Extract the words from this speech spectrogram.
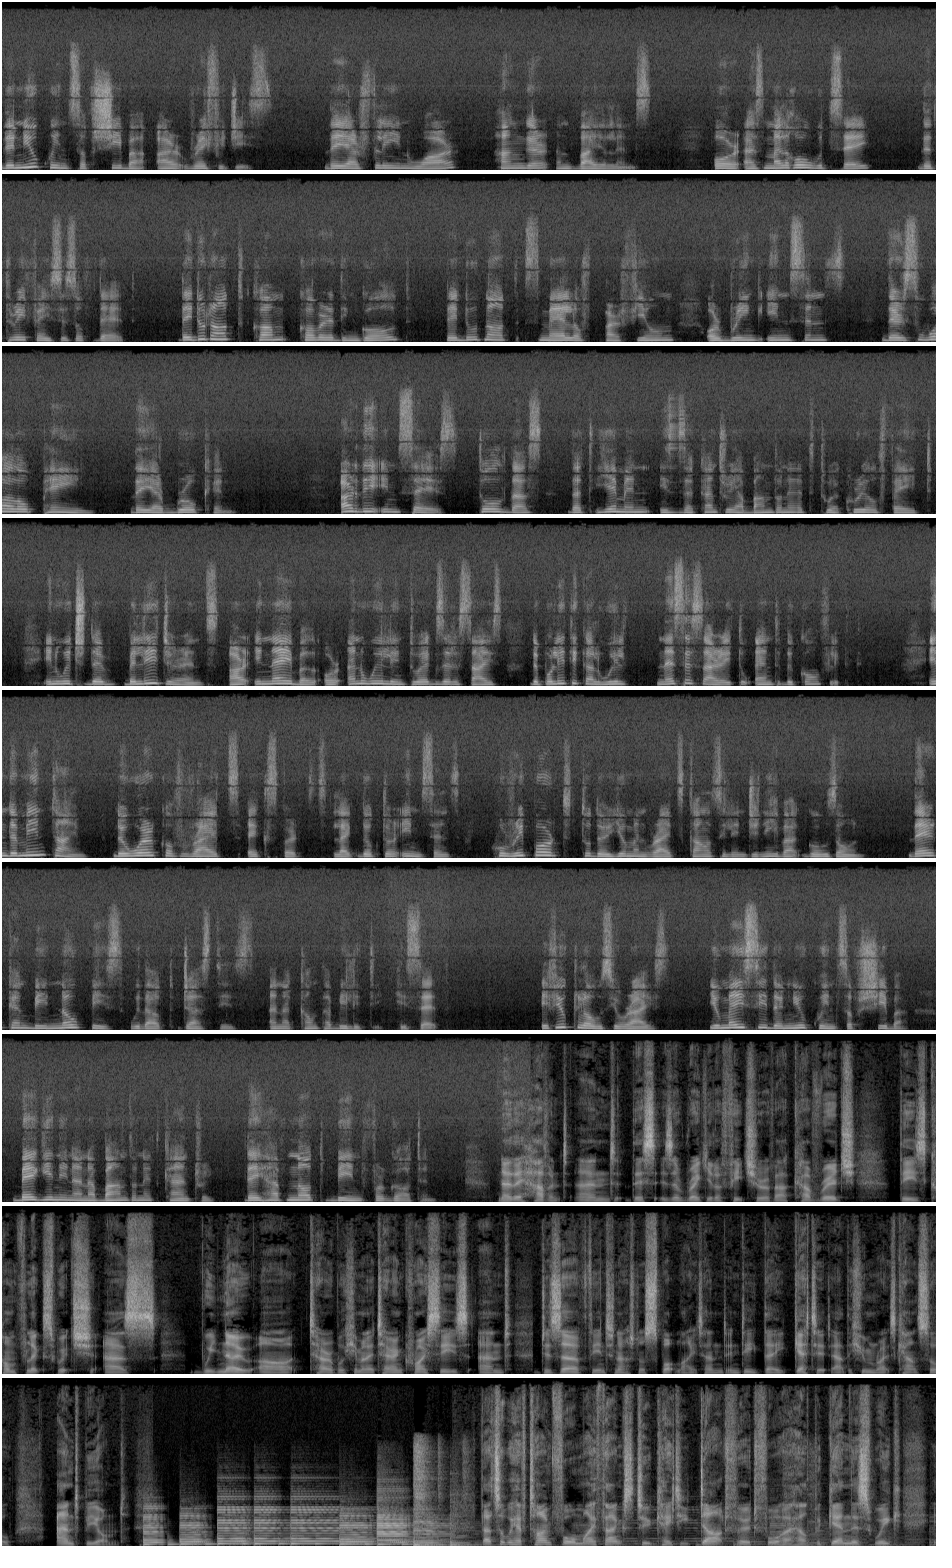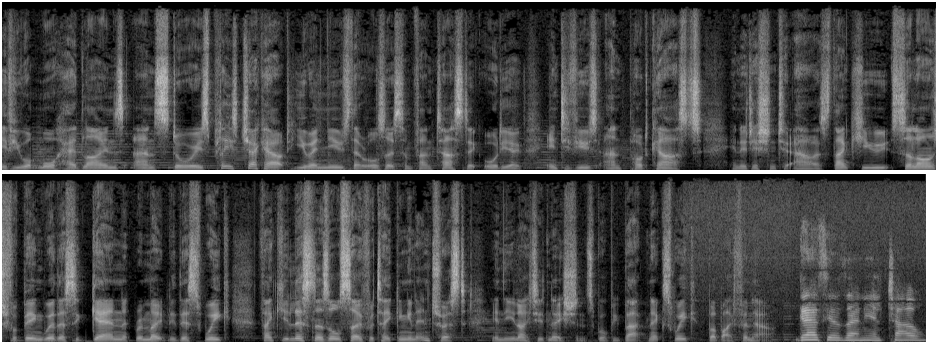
The new queens of Sheba are refugees. They are fleeing war, hunger, and violence. Or, as Malraux would say, the three faces of death. They do not come covered in gold. They do not smell of perfume or bring incense. They swallow pain. They are broken. Ardi Imseis told us that Yemen is a country abandoned to a cruel fate, in which the belligerents are unable or unwilling to exercise the political will necessary to end the conflict. In the meantime, the work of rights experts like Dr. Imseis, who report to the Human Rights Council in Geneva, goes on. There can be no peace without justice and accountability, he said. If you close your eyes, you may see the new queens of Sheba begging in an abandoned country. They have not been forgotten. No, they haven't, and this is a regular feature of our coverage. These conflicts, which, as we know, are terrible humanitarian crises and deserve the international spotlight, and indeed they get it at the Human Rights Council and beyond. That's all we have time for. My thanks to Katy Dartford for her help again this week. If you want more headlines and stories, please check out UN News. There are also some fantastic audio interviews and podcasts in addition to ours. Thank you, Solange, for being with us again remotely this week. Thank you, listeners, also for taking an interest in the United Nations. We'll be back next week. Bye bye for now. Gracias, Daniel. Ciao.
